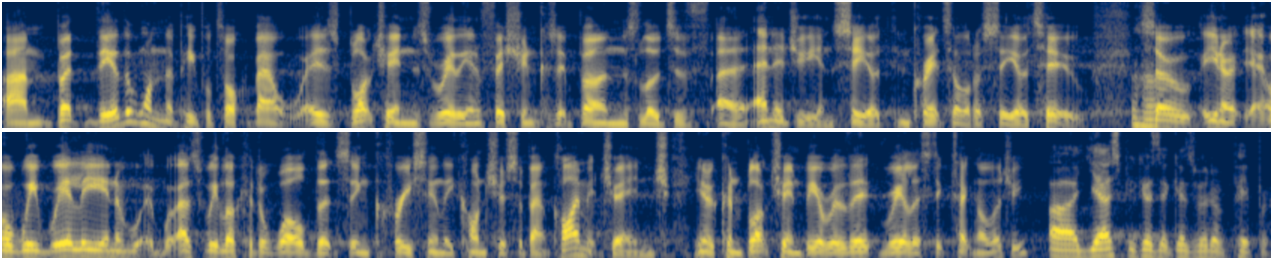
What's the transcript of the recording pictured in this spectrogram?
Um, but the other one that people talk about is blockchain is really inefficient because it burns loads of uh, energy and CO and creates a lot of CO2. Uh-huh. So you know, are we really in a, as we look at a world that's increasingly conscious about climate change? You know, can blockchain be a re- realistic technology? Uh, yes, because it gets rid of paper.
